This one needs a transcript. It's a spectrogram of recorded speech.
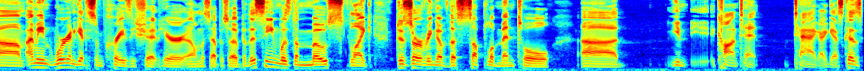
Um, I mean, we're gonna get to some crazy shit here on this episode, but this scene was the most like deserving of the supplemental uh, content tag, I guess, because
